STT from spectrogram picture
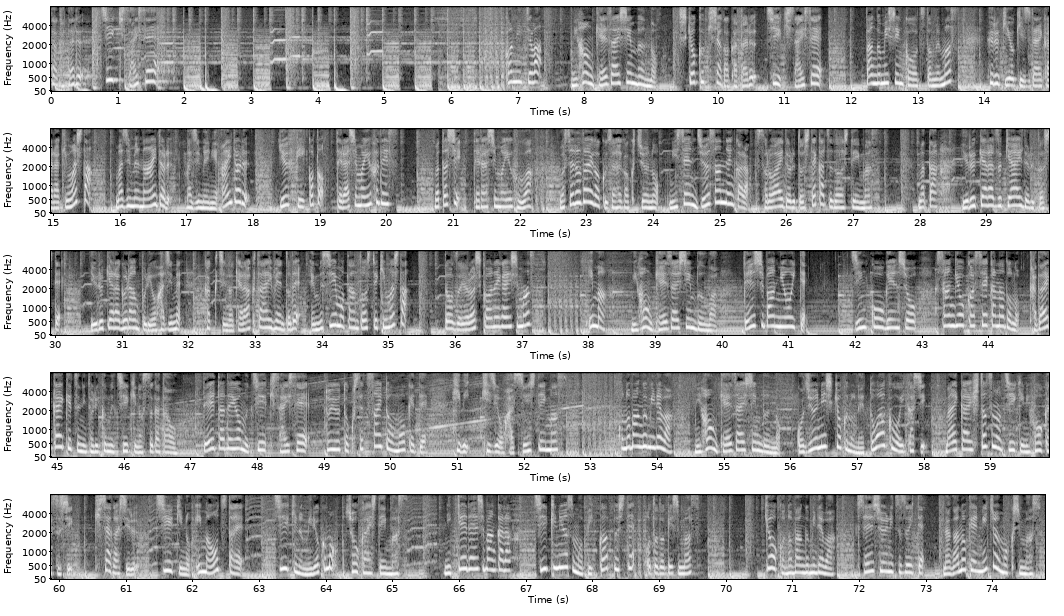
者が語る地域再生。こんにちは。日本経済新聞の支局記者が語る地域再生。番組進行を務めます。古き良き時代から来ました。真面目なアイドル。真面目にアイドル。ユッフィーこと寺島由布です。私寺島由布は早稲田大学在学中の2013年からソロアイドルとして活動しています。またゆるキャラ好きアイドルとしてゆるキャラグランプリをはじめ各地のキャラクターイベントで MC も担当してきました。どうぞよろしくお願いします。今日本経済新聞は電子版において人口減少産業活性化などの課題解決に取り組む地域の姿をデータで読む地域再生という特設サイトを設けて日々記事を発信しています。この番組では日本経済新聞の52支局のネットワークを生かし毎回一つの地域にフォーカスし記者が知る地域の今を伝え地域の魅力も紹介しています。日経電子版から地域ニュースもピックアップしてお届けします。今日この番組では先週に続いて長野県に注目します。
